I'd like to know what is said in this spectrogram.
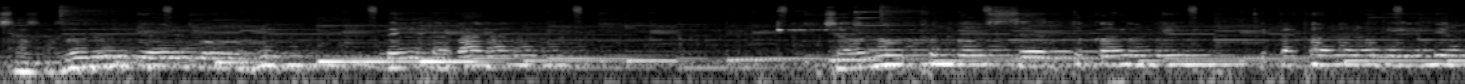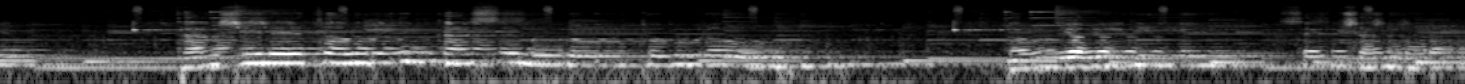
창문을 열고 내다봐요 저 높은 곳에 뚝걸린 깃발 펄럭이며 당신의 텅빈 가슴으로 불어오는 더운 열기에 세찬 바람.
